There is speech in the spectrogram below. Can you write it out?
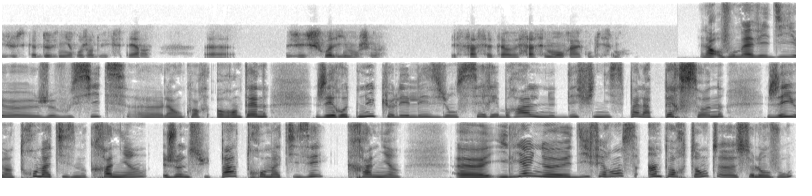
jusqu'à devenir aujourd'hui expert, j'ai choisi mon chemin. Et ça, c'est mon vrai accomplissement. Alors, vous m'avez dit, euh, je vous cite, euh, là encore hors antenne, j'ai retenu que les lésions cérébrales ne définissent pas la personne. J'ai eu un traumatisme crânien. Je ne suis pas traumatisé crânien. Euh, il y a une différence importante selon vous?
